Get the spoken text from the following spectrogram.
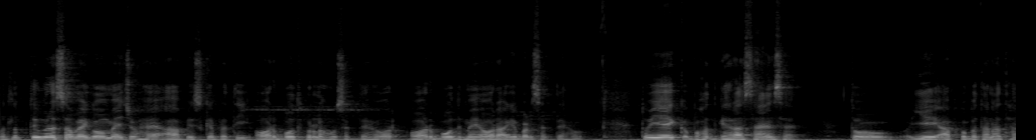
मतलब तीव्र संवेगों में जो है आप इसके प्रति और बोधपूर्ण हो सकते हो और और बोध में और आगे बढ़ सकते हो। तो ये एक बहुत गहरा साइंस है। तो ये आपको बताना था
